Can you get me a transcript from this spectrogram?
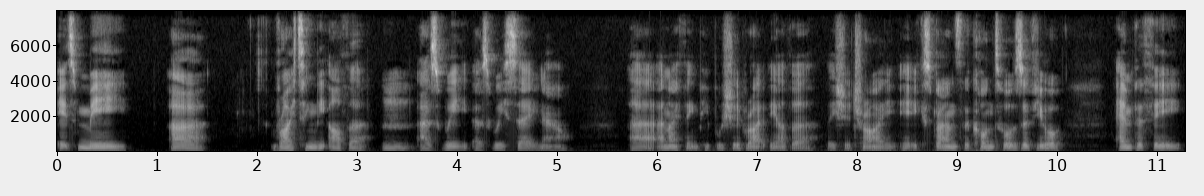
it's me uh, writing the other, Mm. as we as we say now. Uh, and I think people should write the other. They should try. It expands the contours of your empathy.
